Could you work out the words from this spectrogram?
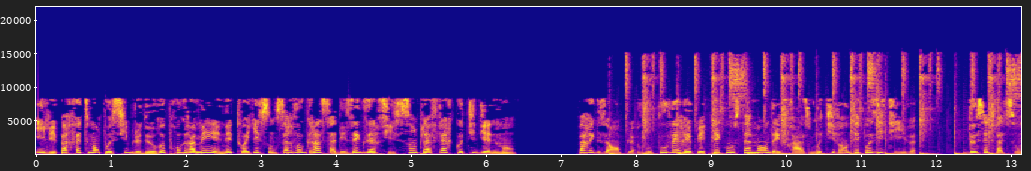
Il est parfaitement possible de reprogrammer et nettoyer son cerveau grâce à des exercices simples à faire quotidiennement. Par exemple, vous pouvez répéter constamment des phrases motivantes et positives. De cette façon,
